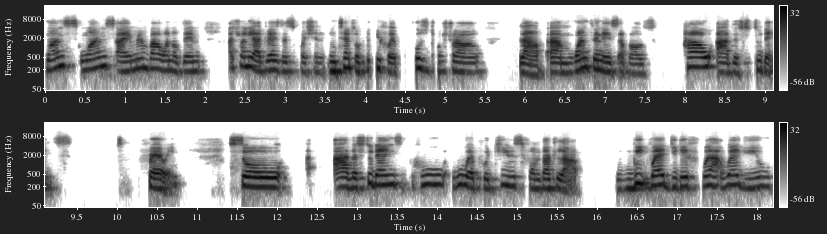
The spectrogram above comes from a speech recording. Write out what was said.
once once I remember one of them actually addressed this question in terms of looking for a postdoctoral lab. Um, one thing is about how are the students faring. So are the students who who were produced from that lab we, where do they where, where do you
